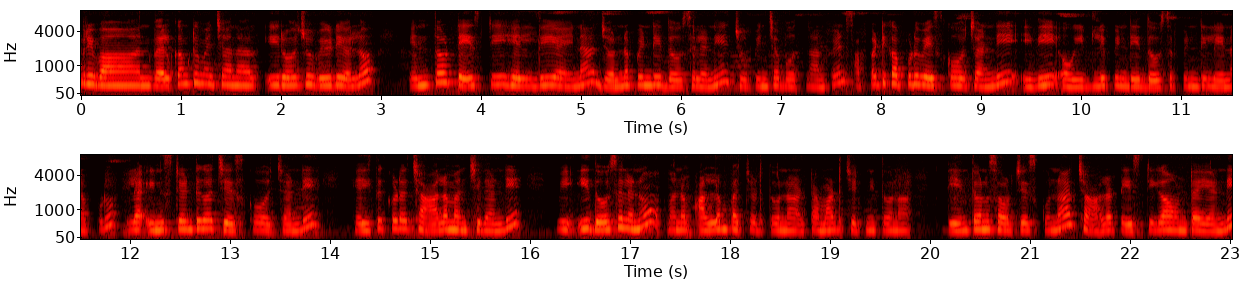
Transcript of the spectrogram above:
Everyone welcome to my channel. ఈరోజు వీడియోలో ఎంతో టేస్టీ హెల్దీ అయిన జొన్న పిండి దోశలని చూపించబోతున్నాను ఫ్రెండ్స్. అప్పటికప్పుడు వేసుకోవచ్చండి. ఇది ఓ ఇడ్లీ పిండి దోశ పిండి లేనప్పుడు ఇలా ఇన్స్టెంట్గా చేసుకోవచ్చండి. హెల్త్ కూడా చాలా మంచిదండి. ఈ- ఈ దోశలను మనం అల్లం పచ్చడితోన టమాటా చట్నీతోన దేంతోనూ సర్వ్ చేసుకున్నా చాలా టేస్టీగా ఉంటాయండి.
